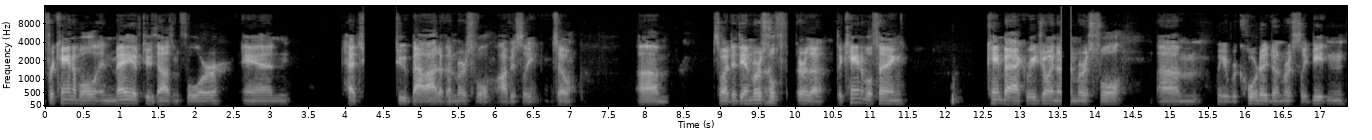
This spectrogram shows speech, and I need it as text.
for Cannibal in May of 2004 and had to, bow out of Unmerciful, obviously. So, um, so I did the Unmerciful or the the Cannibal thing. Came back, rejoined Unmerciful. Um, we recorded Unmercifully Beaten.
